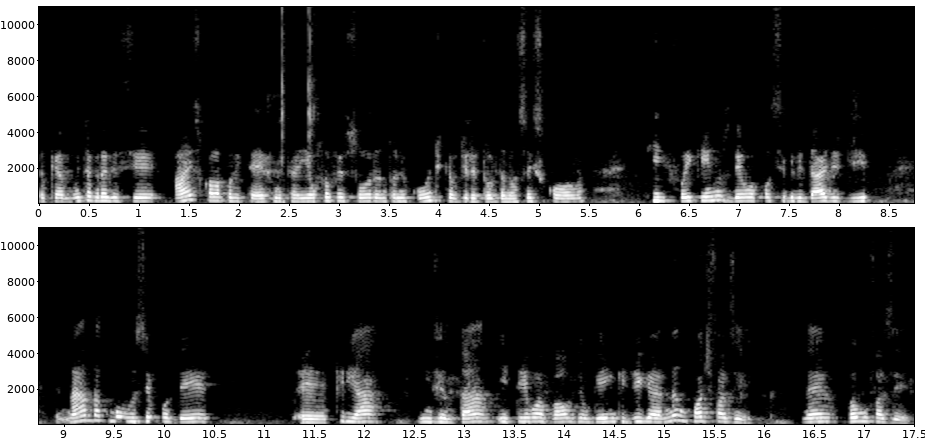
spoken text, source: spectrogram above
Eu quero muito agradecer à Escola Politécnica e ao professor Antônio Conte, que é o diretor da nossa escola, que foi quem nos deu a possibilidade de Nada como você poder é, criar, inventar e ter o aval de alguém que diga, não, pode fazer, né? vamos fazer.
